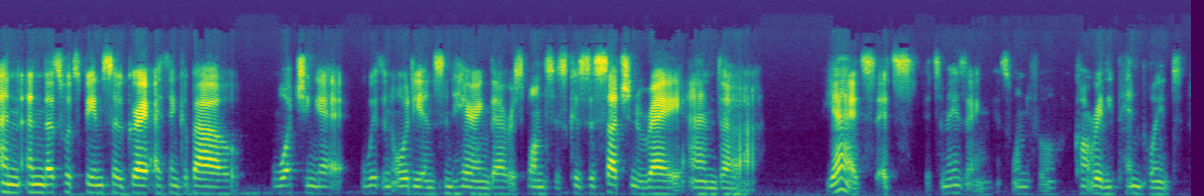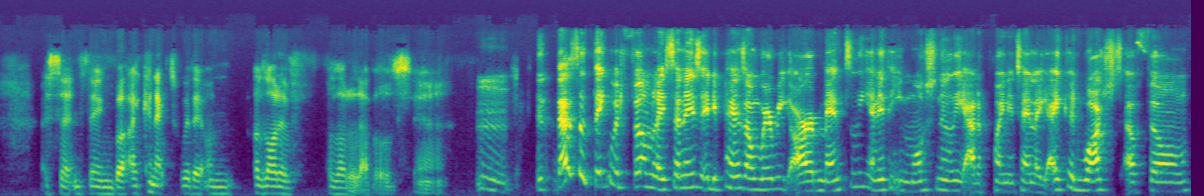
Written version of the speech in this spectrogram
and and that's what's been so great i think about watching it with an audience and hearing their responses because there's such an array and uh, yeah it's it's it's amazing. It's wonderful. Can't really pinpoint a certain thing but i connect with it on a lot of a lot of levels yeah. Mm. that's the thing with film like sometimes it depends on where we are mentally and I think emotionally at a point in time. Like i could watch a film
